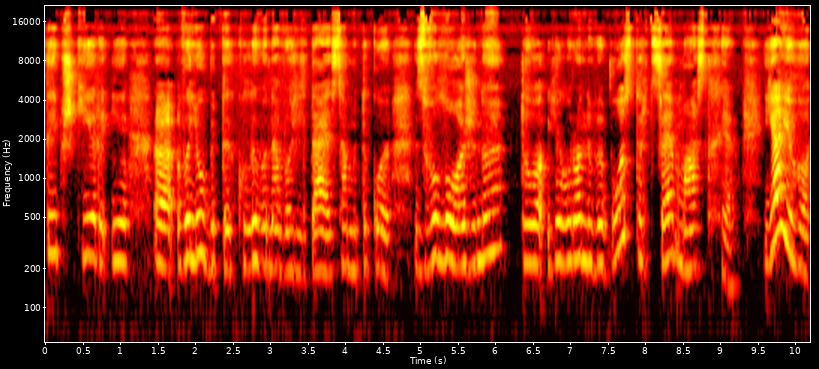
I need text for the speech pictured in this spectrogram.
тип шкіри, і ви любите, коли вона виглядає саме такою зволоженою. То гіалуроновий бустер це must have. Я його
